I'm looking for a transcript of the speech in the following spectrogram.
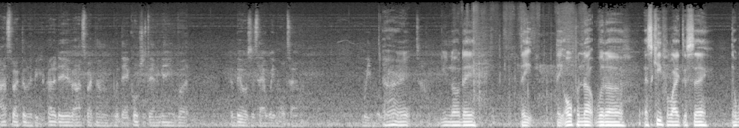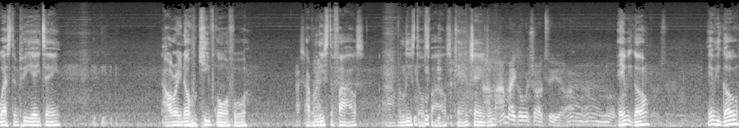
I expect them to be competitive. I expect them with their coaches stay in the game. But the Bills just had way more talent. Way more. all way more right. talent. You know they they they open up with a as Keith would like to say the Western PA team. I already know who Keith going for. That's I a win. released the files. I released those files. Can't change them. I, I might go with y'all too, yo. I don't. I don't know. Here we go. Here we go.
